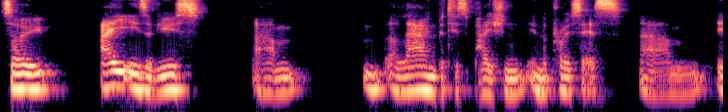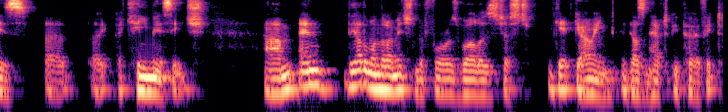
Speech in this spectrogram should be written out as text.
So A, ease of use, um, allowing participation in the process um, is a, a, a, key message. Um, and the other one that I mentioned before as well is just get going. It doesn't have to be perfect.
